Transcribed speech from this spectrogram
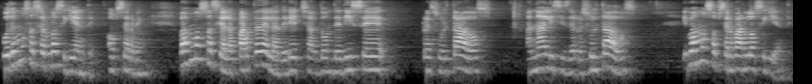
podemos hacer lo siguiente. Observen, vamos hacia la parte de la derecha donde dice resultados, análisis de resultados, y vamos a observar lo siguiente.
